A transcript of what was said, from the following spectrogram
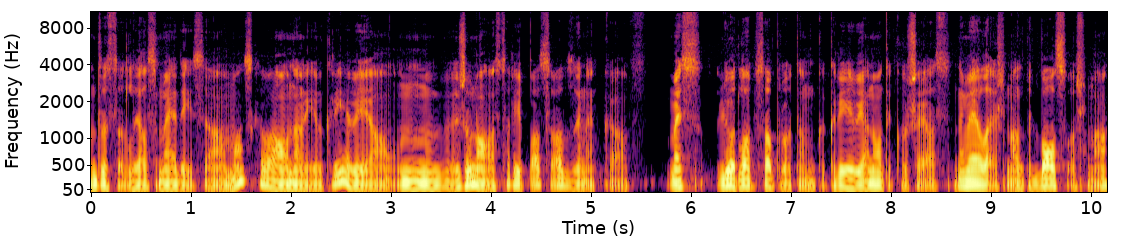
Un tas ir liels mēdījis ā, Maskavā un arī Krievijā. Un žurnālisti arī pats atzina, ka mēs ļoti labi saprotam, ka Krievijā notikušajās nevēlēšanās, bet balsošanā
